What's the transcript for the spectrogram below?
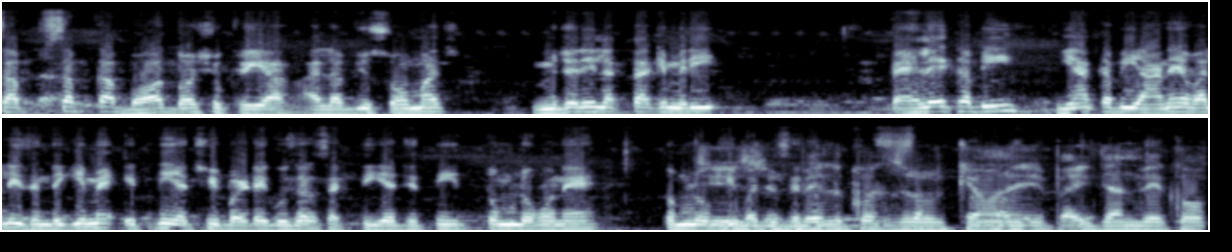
सब सबका बहुत बहुत शुक्रिया। I love you so much मुझे नहीं लगता कि मेरी पहले कभी या कभी आने वाली ज़िंदगी में इतनी अच्छी बर्थडे गुजर सकती है जितनी तुम लोगों ने तुम लोग की वजह से बिल्कुल ज़रूर क्यों नहीं? भाईजान देखो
